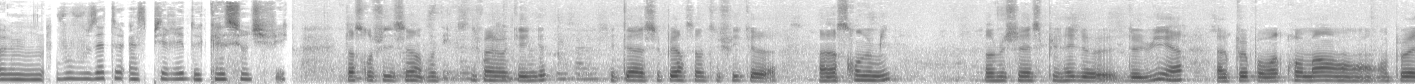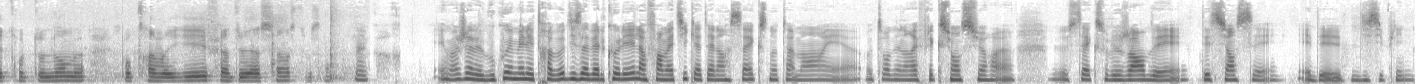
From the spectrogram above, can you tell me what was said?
Euh, vous vous êtes inspiré de quel scientifique? L'astrophysicien Stephen Hawking était un super scientifique euh, en astronomie. je me suis inspiré de, lui, hein, un peu pour voir comment on peut être autonome pour travailler, faire de la science, tout ça. D'accord. Et moi, j'avais beaucoup aimé les travaux d'Isabelle Collet, l'informatique a-t-elle un sexe notamment, et euh, autour d'une réflexion sur euh, le sexe ou le genre des, sciences et, des disciplines.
